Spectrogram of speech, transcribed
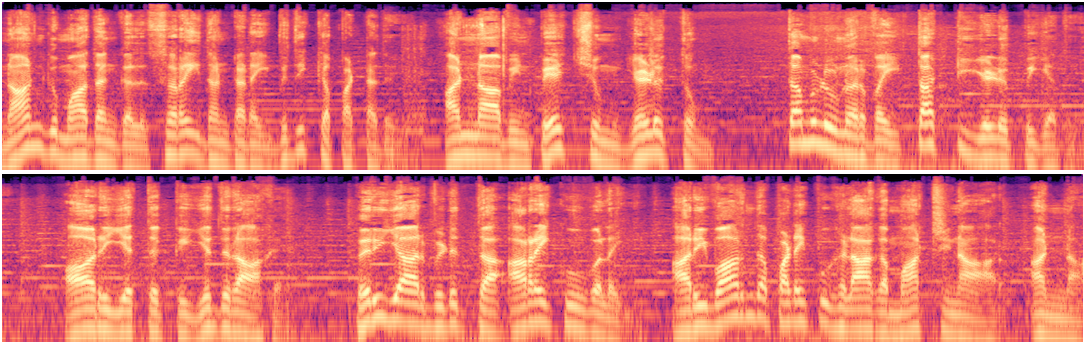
நான்கு மாதங்கள் சிறை தண்டனை விதிக்கப்பட்டது. அண்ணாவின் பேச்சும் எழுத்தும் தமிழுணர்வை தட்டி எழுப்பியது. ஆரியத்துக்கு எதிராக பெரியார் விடுத்த அறைகூவலை அறிவார்ந்த படைப்புகளாக மாற்றினார் அண்ணா.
